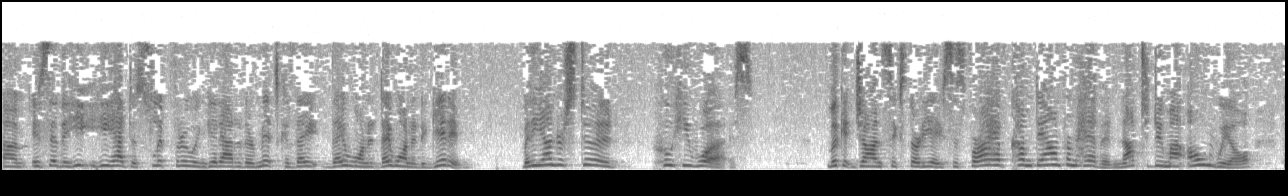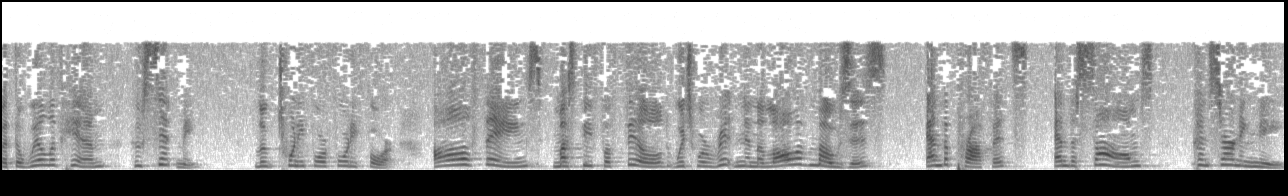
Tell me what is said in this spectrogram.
um, it said that he, he had to slip through and get out of their midst because they, they, wanted, they wanted to get him. But he understood who he was. Look at John 6:38. It says, "For I have come down from heaven not to do my own will, but the will of him who sent me." Luke 24:44 all things must be fulfilled which were written in the law of Moses and the prophets and the Psalms concerning me.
